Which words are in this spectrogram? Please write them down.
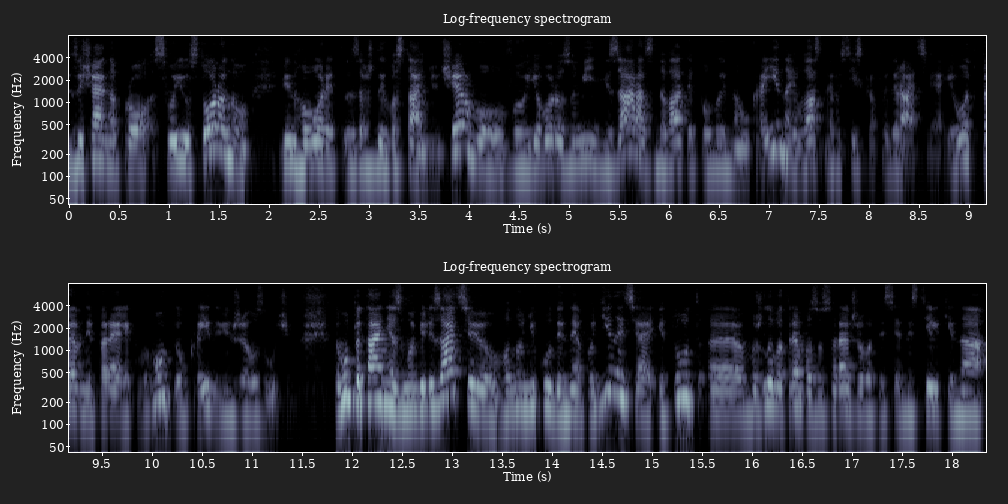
звичайно, про свою сторону він говорить завжди в останню чергу. В його розумінні зараз давати повинна Україна і власне Російська Федерація. І от певний перелік вимог до України він вже озвучив. Тому питання з мобілізацією воно нікуди не подінеться, і тут е, можливо треба зосереджуватися не стільки на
